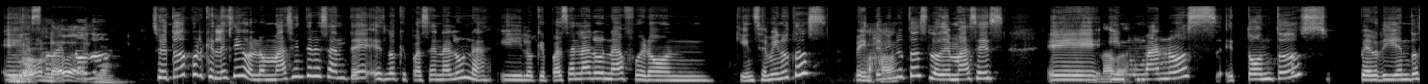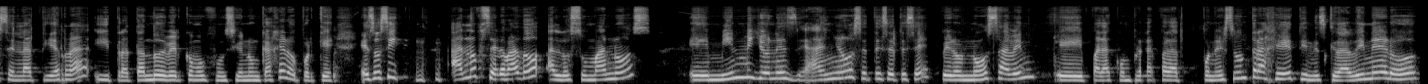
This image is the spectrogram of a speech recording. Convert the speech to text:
Eh, sobre Todo, sobre todo porque les digo, lo más interesante es lo que pasa en la luna. Y lo que pasa en la luna fueron 15 minutos, 20 minutos. Lo demás es eh, inhumanos, eh, tontos, perdiéndose en la Tierra y tratando de ver cómo funciona un cajero. Porque eso sí, han observado a los humanos eh, mil millones de años, etc, etc, pero no saben que para comprar, para ponerse un traje tienes que dar dinero,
